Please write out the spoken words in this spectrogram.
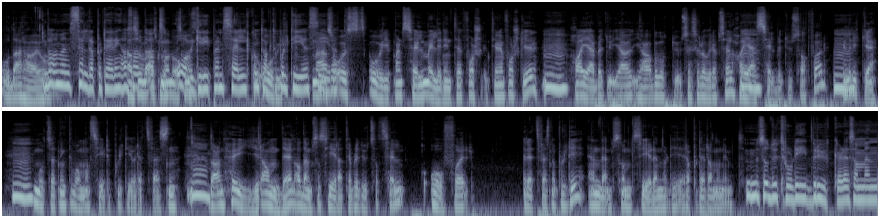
Og der har jo Hva med selvrapportering? Altså, Altså, at, at man- hvis man- overgriperen selv kontakter Over- politiet og Nei, sier altså, at Overgriperen selv melder inn til, et forsk til en forsker. mm, Har jeg, blitt, jeg, jeg har begått seksuelle overgrep selv, har Mm. jeg selv blitt utsatt for, Mm. eller ikke? I mm, motsetning til hva man sier til politi og rettsvesen. ja. Da er det en høyere andel av dem som sier at de har blitt utsatt selv overfor rettsvesen og politi, enn dem som sier det når de rapporterer anonymt. Så du tror de bruker det som en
